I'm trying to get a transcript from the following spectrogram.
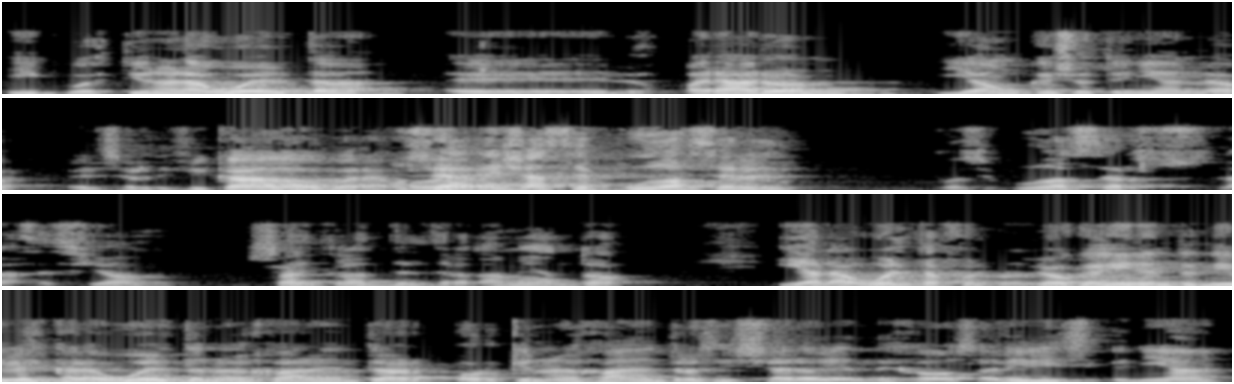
y cuestión a la vuelta eh, los pararon y aunque ellos tenían la- el certificado para O poder... sea, ella se pudo hacer el, pues se pudo hacer la sesión del tratamiento y a la vuelta fue el problema. Lo que es inentendible es que a la vuelta no lo dejaban entrar. ¿Por qué no lo dejaban entrar si ya lo habían dejado salir y si tenía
